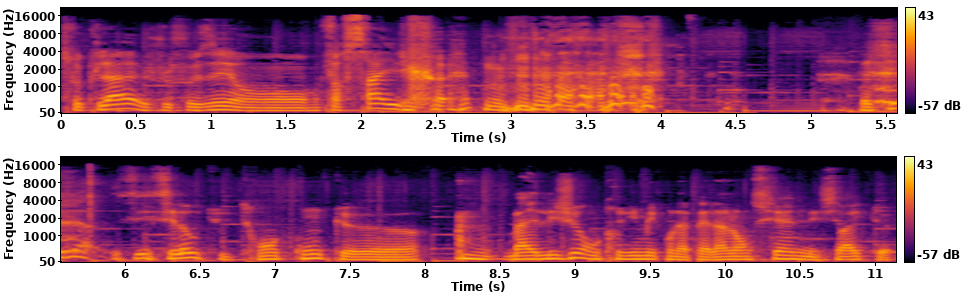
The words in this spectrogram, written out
ce truc-là, je le faisais en first try, quoi. Bah, c'est là, c'est c'est là où tu te rends compte que bah, les jeux entre guillemets qu'on appelle à l'ancienne, mais c'est vrai que euh,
